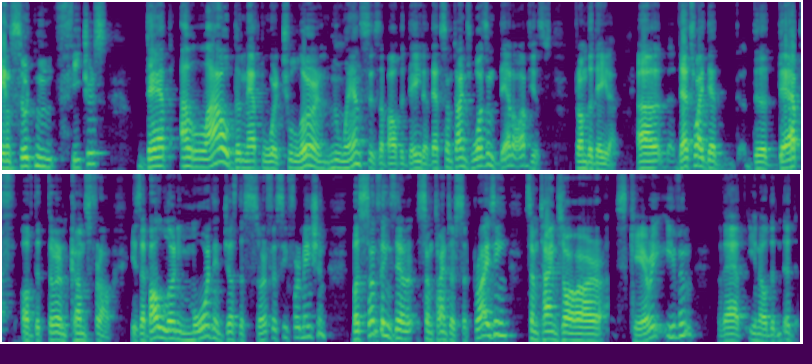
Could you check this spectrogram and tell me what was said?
and certain features that allowed the network to learn nuances about the data that sometimes wasn't that obvious from the data. Uh, that's why that the depth of the term comes from is about learning more than just the surface information, but some things that sometimes are surprising, sometimes are scary, even that you know the, the,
